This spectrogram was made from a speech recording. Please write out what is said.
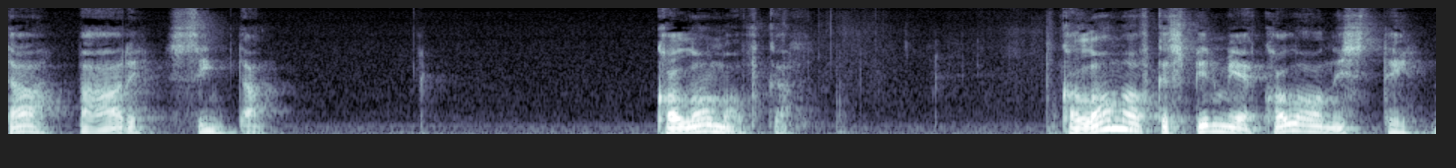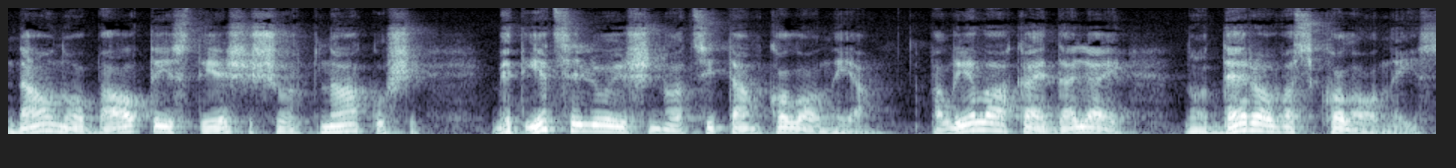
tā pāri simtam. Kolomovka. Kolomovkas pirmie kolonisti nav no Baltijas tieši šurp nākuši, bet ieceļojuši no citām kolonijām, pa lielākai daļai no Derovas kolonijas.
